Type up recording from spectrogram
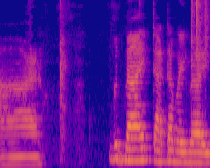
আর good night tata bye bye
